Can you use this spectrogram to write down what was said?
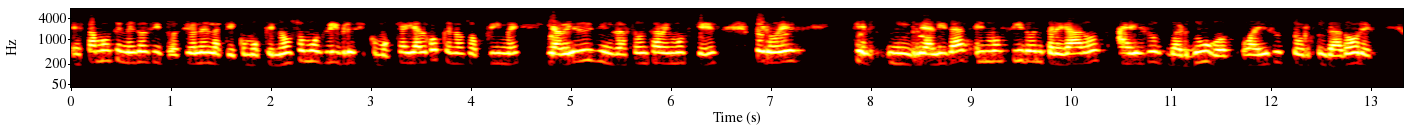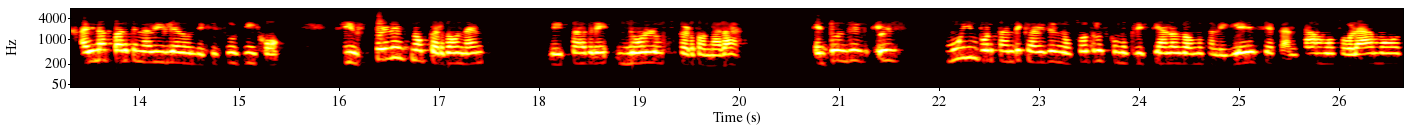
estamos en esa situación en la que como que no somos libres y como que hay algo que nos oprime y a veces sin razón sabemos qué es, pero es que en realidad hemos sido entregados a esos verdugos o a esos torturadores. Hay una parte en la Biblia donde Jesús dijo, si ustedes no perdonan, mi Padre no los perdonará. Entonces es muy importante que a veces nosotros como cristianos vamos a la iglesia, cantamos, oramos,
